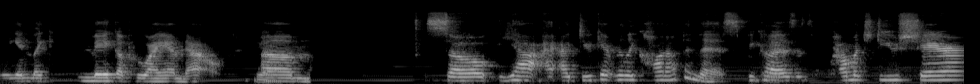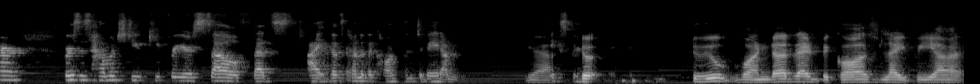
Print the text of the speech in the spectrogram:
being and like make up who i am now. Yeah. um so yeah I, I, do get really caught up in this because it's how much do you share versus how much do you keep for yourself? That's i that's kind of the constant debate i'm yeah. Do, do you wonder that because like we are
